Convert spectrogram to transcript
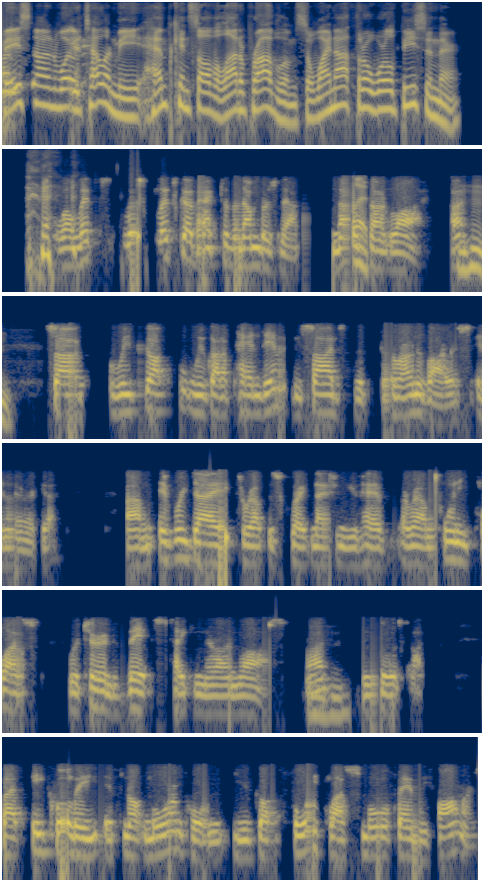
based on what you're telling me, hemp can solve a lot of problems. So why not throw world peace in there? well, let's let's let's go back to the numbers now. Numbers let's. don't lie. Right? Mm-hmm. So we've got we've got a pandemic besides the, coronavirus in America. Um, every day throughout this great nation, you have around 20 plus returned vets taking their own lives, right? Mm-hmm. But equally, if not more important, you've got 40 plus small family farmers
